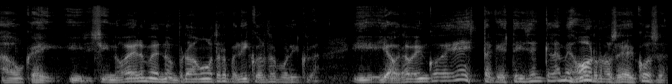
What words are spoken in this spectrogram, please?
Ah, ok. Y si no él me nombraban otra película, otra película. Y, y ahora vengo de esta, que te dicen que es la mejor, no sé qué cosa.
